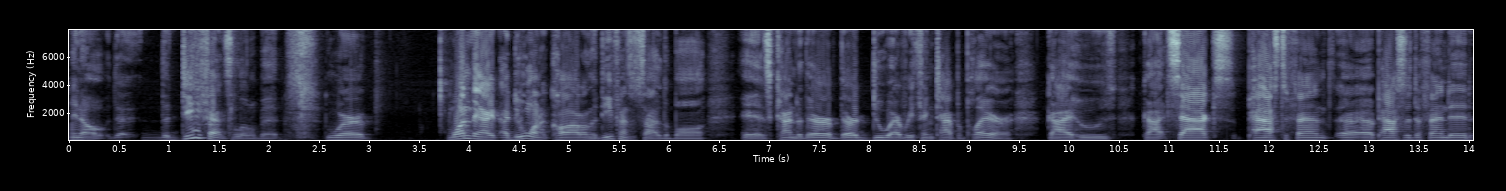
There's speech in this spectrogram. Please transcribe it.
you know the the defense a little bit where one thing I, I do want to call out on the defensive side of the ball is kind of their their do everything type of player, guy who's got sacks, pass defense, uh, passes defended,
